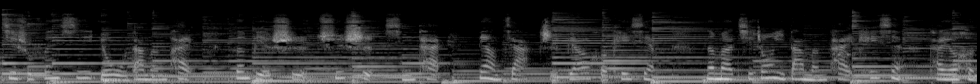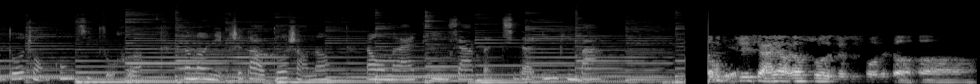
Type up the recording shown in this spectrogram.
技术分析有五大门派，分别是趋势、形态、量价、指标和 K 线。那么其中一大门派 K 线，它有很多种攻击组合。那么你知道多少呢？让我们来听一下本期的音频吧。接下来要要说的就是说这个呃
